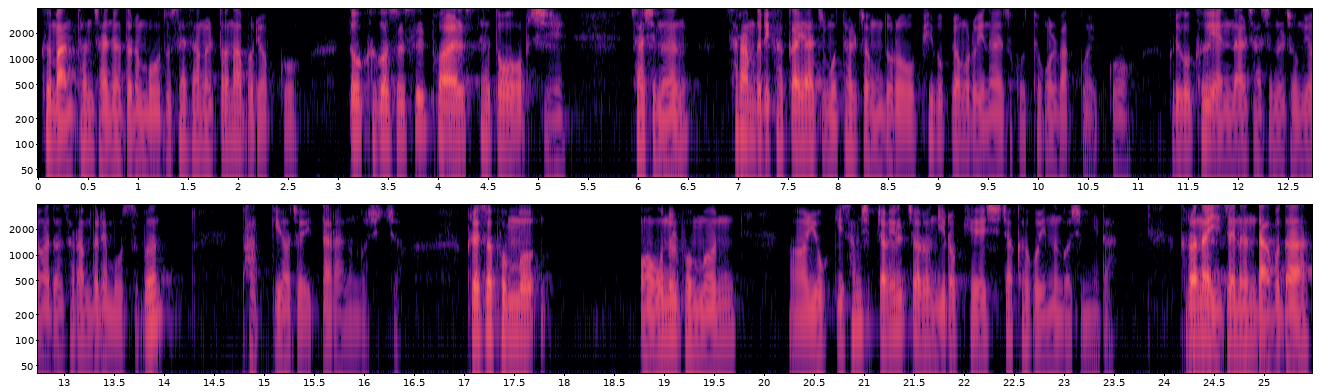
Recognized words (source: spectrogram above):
그 많던 자녀들은 모두 세상을 떠나버렸고 또 그것을 슬퍼할 새도 없이 자신은 사람들이 가까이 하지 못할 정도로 피부병으로 인하여서 고통을 받고 있고 그리고 그 옛날 자신을 존경하던 사람들의 모습은 바뀌어져 있다라는 것이죠. 그래서 본문 어, 오늘 본문 어, 욥기 30장 1절은 이렇게 시작하고 있는 것입니다. 그러나 이제는 나보다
